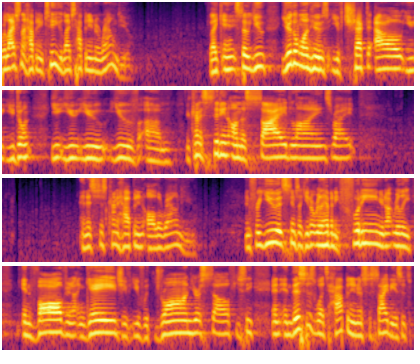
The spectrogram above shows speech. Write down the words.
where life's not happening to you, life's happening around you. Like, and so you, you're the one who's, you've checked out, you, you don't, you, you, you, you've, um, you're kind of sitting on the sidelines, right? And it's just kind of happening all around you. And for you, it seems like you don't really have any footing. You're not really involved. You're not engaged. You've, you've withdrawn yourself. You see, and, and this is what's happening in our society is it's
